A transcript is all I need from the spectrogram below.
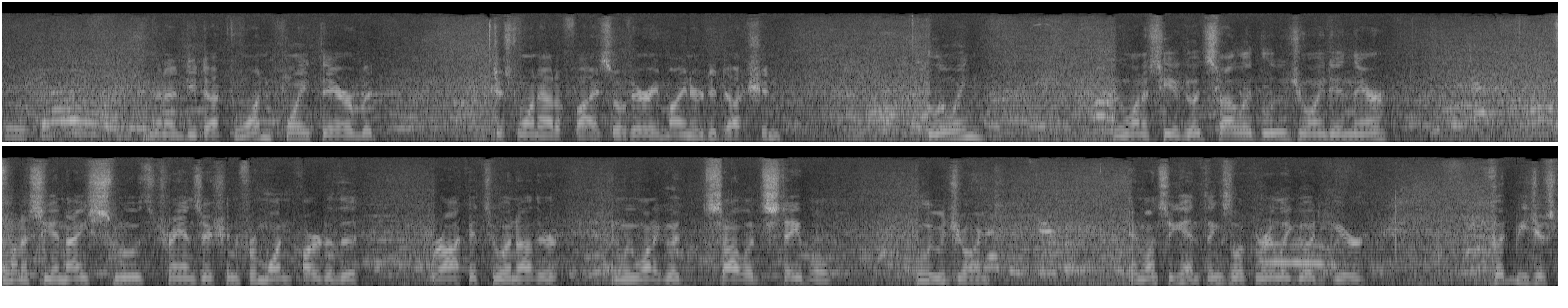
I'm going to deduct one point there, but just one out of five, so a very minor deduction. Gluing, we want to see a good solid glue joint in there. We want to see a nice smooth transition from one part of the rocket to another, and we want a good solid stable glue joint. And once again, things look really good here. Could be just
